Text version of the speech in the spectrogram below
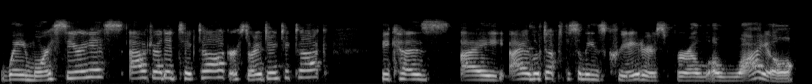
way more serious after I did TikTok or started doing TikTok because I I looked up to some of these creators for a, a while,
